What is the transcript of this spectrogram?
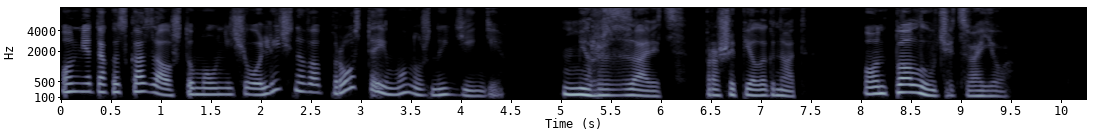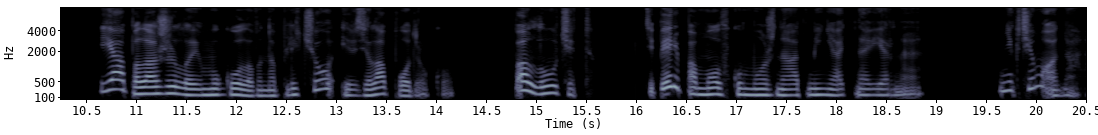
Он мне так и сказал, что, мол, ничего личного, просто ему нужны деньги. «Мерзавец!» – прошипел Игнат. «Он получит свое!» Я положила ему голову на плечо и взяла под руку. «Получит. Теперь помолвку можно отменять, наверное. Ни к чему она.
